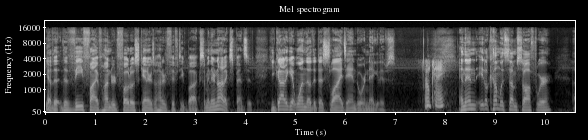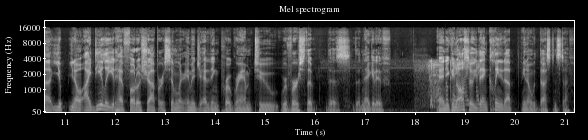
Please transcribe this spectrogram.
Yeah, the the V500 photo scanner is 150 bucks. I mean, they're not expensive. You got to get one though that does slides and or negatives. Okay. And then it'll come with some software. Uh, you you know, ideally you'd have Photoshop or a similar image editing program to reverse the the, the negative. And you can Okay, I- also I- then clean it up, you know, with dust and stuff.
